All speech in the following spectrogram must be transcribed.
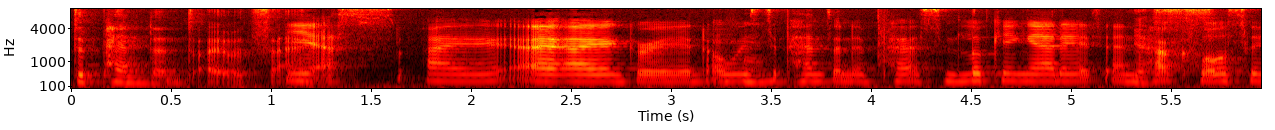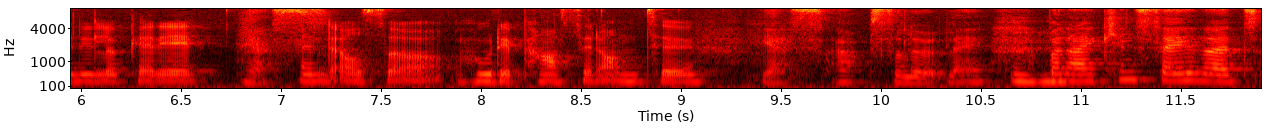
dependent, I would say. Yes, I, I, I agree. It always mm-hmm. depends on the person looking at it and yes. how closely they look at it. Yes. And also who they pass it on to. Yes, absolutely. Mm-hmm. But I can say that,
